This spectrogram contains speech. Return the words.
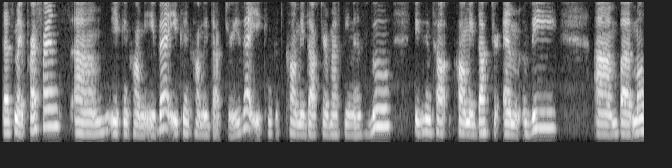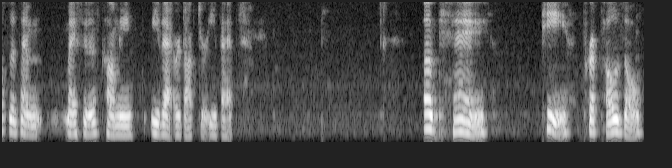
That's my preference. Um, you can call me Yvette. You can call me Dr. Yvette. You can call me Dr. Martinez Vu. You can talk, call me Dr. MV. Um, but most of the time, my students call me Yvette or Dr. Yvette. Okay. P, proposal.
